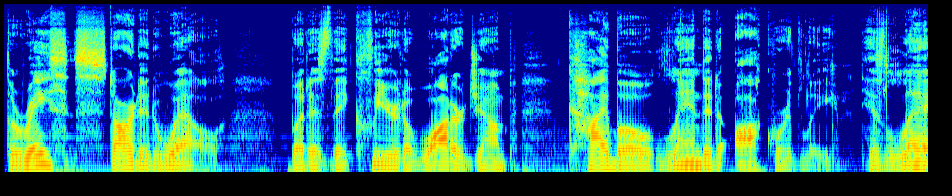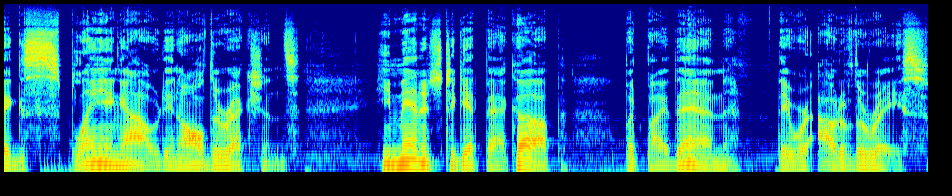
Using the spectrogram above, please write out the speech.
The race started well, but as they cleared a water jump, Kybo landed awkwardly, his legs splaying out in all directions. He managed to get back up, but by then, they were out of the race.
